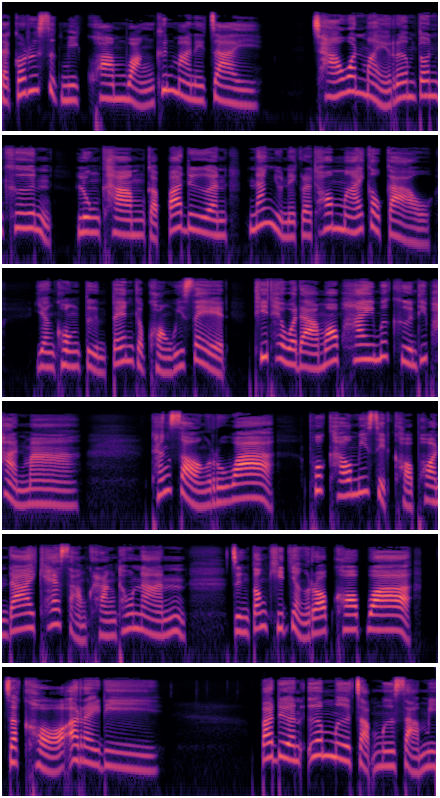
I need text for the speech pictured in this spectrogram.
แต่ก็รู้สึกมีความหวังขึ้นมาในใจ เช้าวันใหม่เริ่มต้นขึ้น ลุงคำกับป้าเดือนนั่งอยู่ในกระท่อมไม้เก่าๆ ยังคงตื่นเต้นกับของวิเศษที่เทวดามอบให้เมื่อคืนที่ผ่านมา ทั้งสองรู้ว่า พวกเขามีสิทธิ์ขอพรได้แค่สามครั้งเท่านั้น จึงต้องคิดอย่างรอบคอบว่า จะขออะไรดีป้าเดือนเอื้อมมือจับมือสามี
